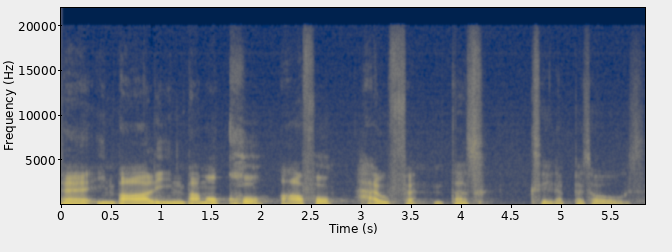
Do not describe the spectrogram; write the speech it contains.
äh, in Bali, in Bamako angefangen helfen. Und das sieht etwa so aus.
